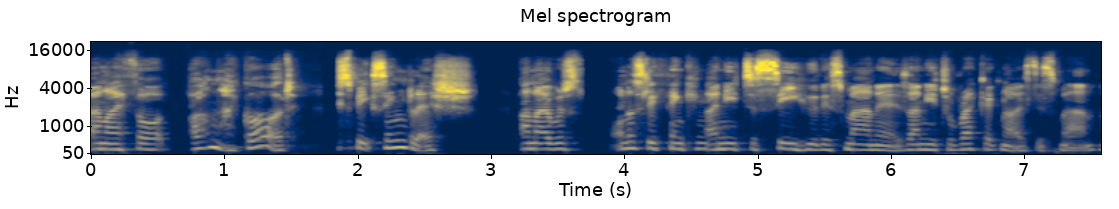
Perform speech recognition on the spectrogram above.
And I thought, oh my God, he speaks English. And I was honestly thinking, I need to see who this man is. I need to recognize this man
